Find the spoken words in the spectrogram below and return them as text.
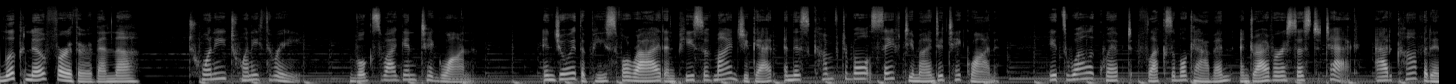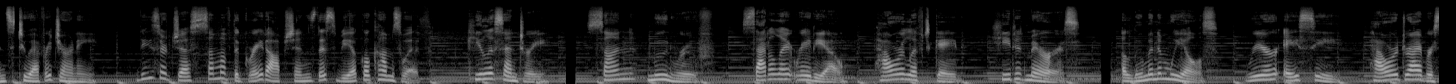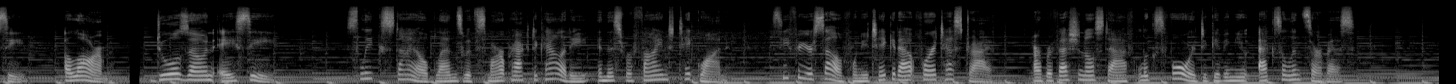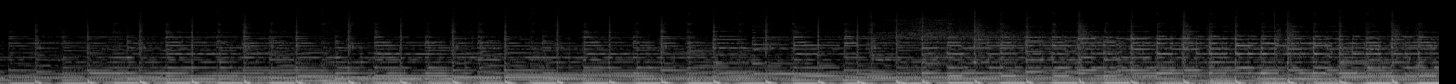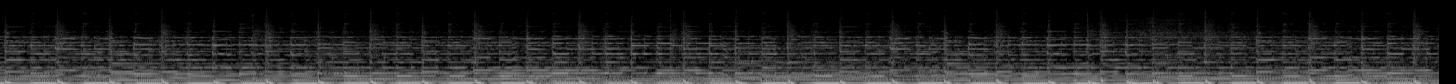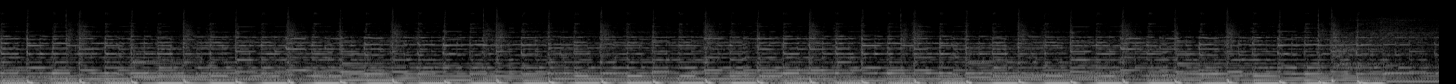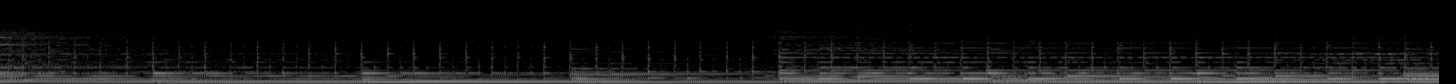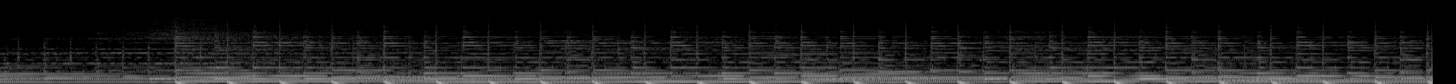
Look no further than the 2023 Volkswagen Tiguan. Enjoy the peaceful ride and peace of mind you get in this comfortable, safety-minded Tiguan. Its well-equipped, flexible cabin and driver assist tech add confidence to every journey. These are just some of the great options this vehicle comes with. Keyless entry, sun, moon roof, satellite radio, power liftgate, heated mirrors, aluminum wheels, rear AC, power driver seat, alarm, dual zone AC. Sleek style blends with smart practicality in this refined Tiguan. See for yourself when you take it out for a test drive. Our professional staff looks forward to giving you excellent service.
